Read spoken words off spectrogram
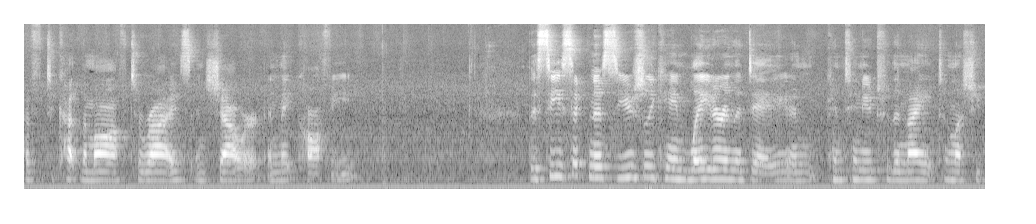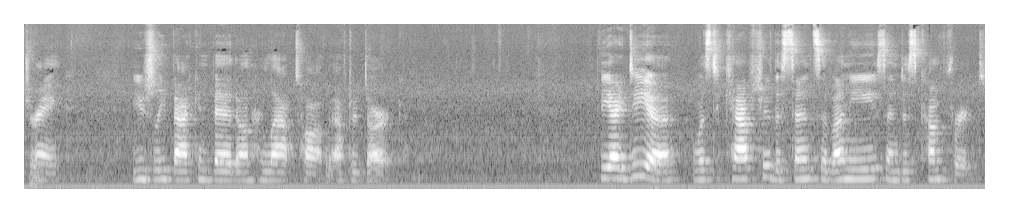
have to cut them off to rise and shower and make coffee. The seasickness usually came later in the day and continued through the night unless she drank, usually back in bed on her laptop after dark. The idea was to capture the sense of unease and discomfort,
